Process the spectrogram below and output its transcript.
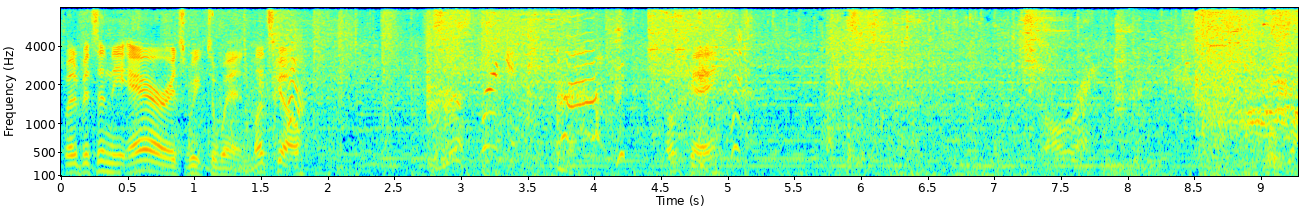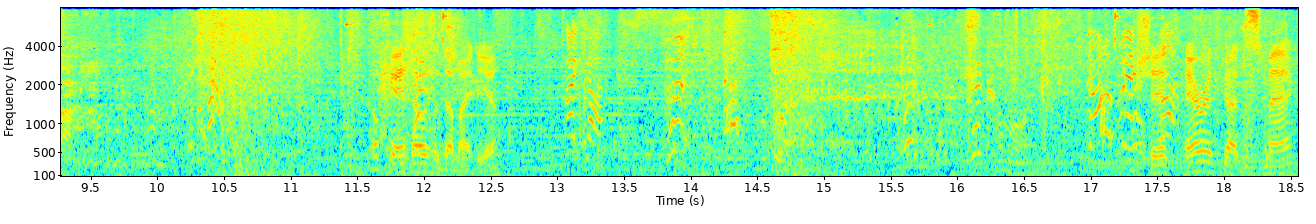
But if it's in the air, it's weak to wind. Let's go. Okay. All right. Okay, that was a dumb idea. I got this. Shit, Aerith got smacked.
